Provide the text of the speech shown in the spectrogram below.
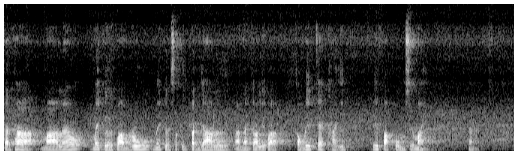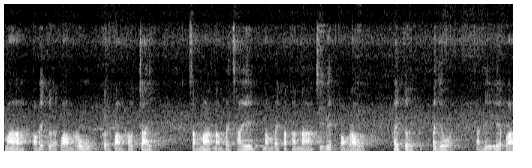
แต่ถ้ามาแล้วไม่เกิดความรู้ไม่เกิดสติปัญญาเลย อันนั้นก็เรียกว่าต้องรีบแก้ไขรีบปรับปรุงเสียใหม่ มาต้องให้เกิดความรู้เกิดความเข้าใจ สามารถนำไปใช้นำไปพัฒนาชีวิตของเราให้เกิดประโยชน์ อันนี้เรียกว่า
